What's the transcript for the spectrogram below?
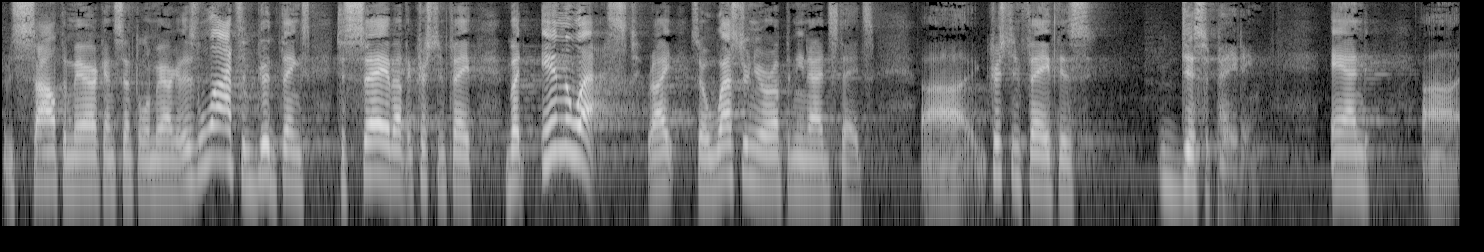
and South America and Central America. There's lots of good things to say about the Christian faith, but in the West, right? So, Western Europe and the United States, uh, Christian faith is dissipating. And uh,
